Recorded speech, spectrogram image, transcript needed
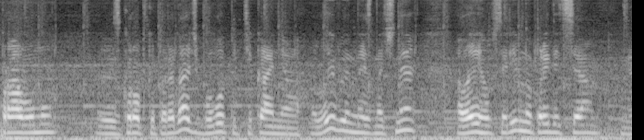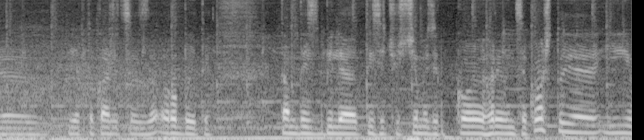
правому е, з коробки передач було підтікання оливи незначне, але його все рівно прийдеться, е, як то кажеться, робити. Там десь біля тисячі з чимось гривень це коштує, і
